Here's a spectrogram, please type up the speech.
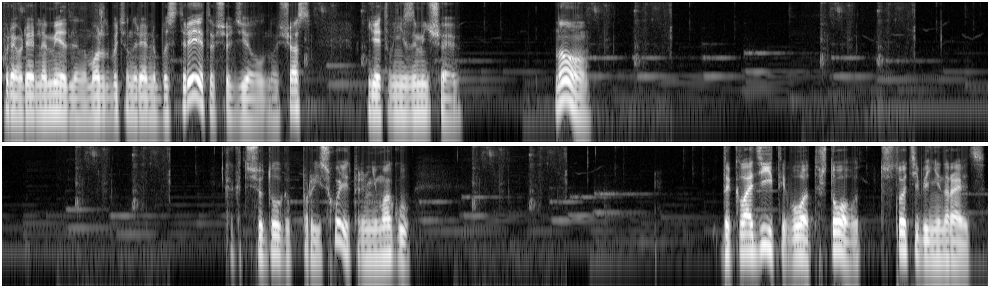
прям реально медленно. Может быть, он реально быстрее это все делал, но сейчас я этого не замечаю. Ну, Как это все долго происходит, прям не могу. Да клади ты, вот, что, вот, что тебе не нравится?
